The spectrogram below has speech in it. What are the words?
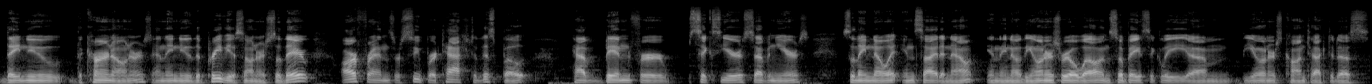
they knew the current owners and they knew the previous owners. So they're our friends are super attached to this boat, have been for six years, seven years. So they know it inside and out, and they know the owners real well. And so basically, um, the owners contacted us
